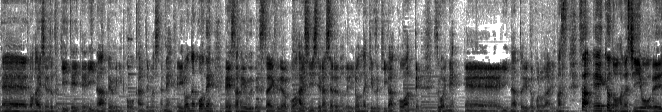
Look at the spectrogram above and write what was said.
えーの配信をちょっと聞いていていいなというふうにこう感じましたね。いろんなこうねスタイフスタイフではこう配信してらっしゃるのでいろんな気づきがこうあってすごいね、えーいいなというところがあります。さあ、えー今日のお話を、えー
